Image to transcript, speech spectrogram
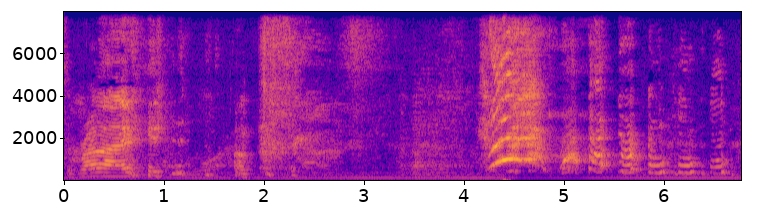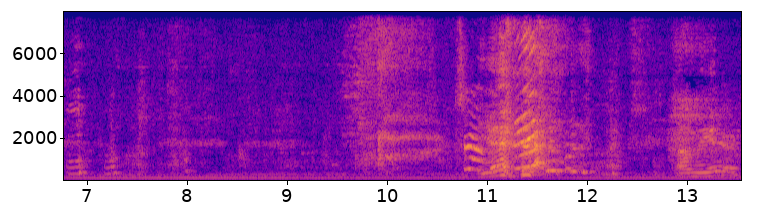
Surprise. yeah. I'm here.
